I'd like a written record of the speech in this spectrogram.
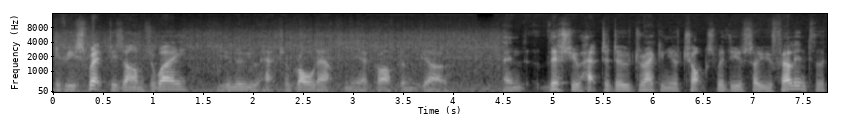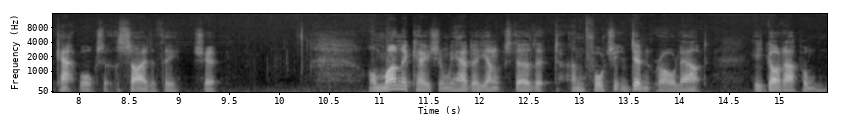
If he swept his arms away, you knew you had to roll out from the aircraft and go. And this you had to do dragging your chocks with you so you fell into the catwalks at the side of the ship. On one occasion, we had a youngster that unfortunately didn't roll out. He got up and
